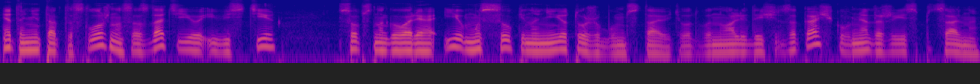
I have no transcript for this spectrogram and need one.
Это не так-то сложно создать ее и вести, собственно говоря. И мы ссылки на нее тоже будем ставить. Вот в инвалиды ищет заказчиков. У меня даже есть специально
